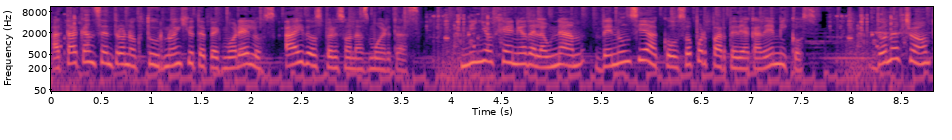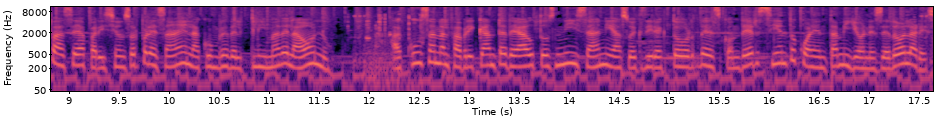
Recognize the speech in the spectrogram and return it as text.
Atacan centro nocturno en Jutepec, Morelos. Hay dos personas muertas. Niño genio de la UNAM denuncia acoso por parte de académicos. Donald Trump hace aparición sorpresa en la cumbre del clima de la ONU. Acusan al fabricante de autos Nissan y a su exdirector de esconder 140 millones de dólares.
